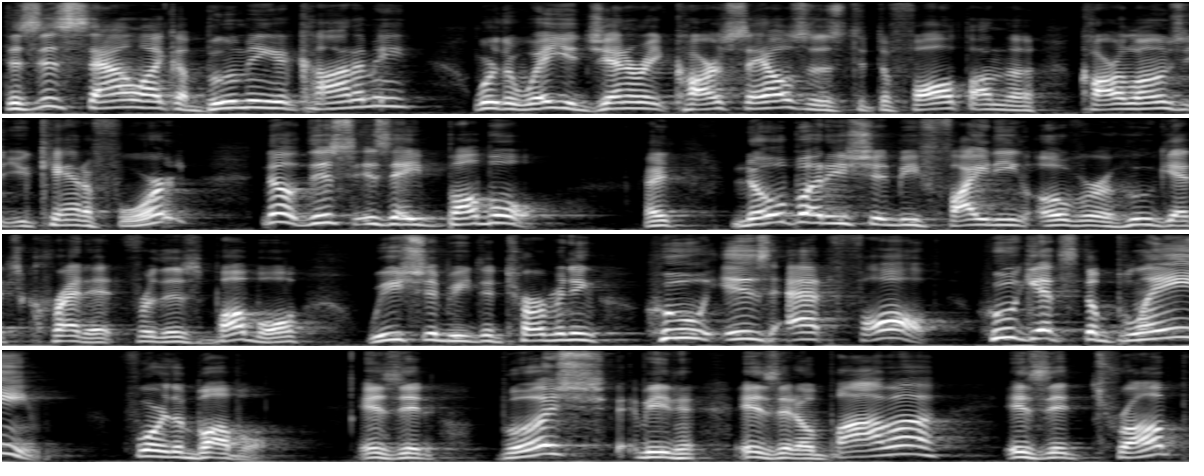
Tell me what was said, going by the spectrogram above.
Does this sound like a booming economy? Where the way you generate car sales is to default on the car loans that you can't afford. No, this is a bubble. Right? Nobody should be fighting over who gets credit for this bubble. We should be determining who is at fault, who gets the blame for the bubble? Is it Bush? I mean, is it Obama? Is it Trump?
